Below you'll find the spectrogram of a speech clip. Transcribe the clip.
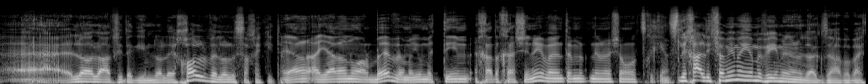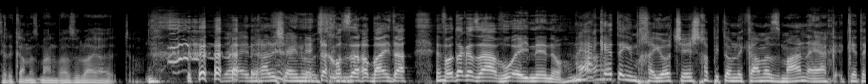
אה, לא, לא אהבתי דגים, לא לאכול ולא לשחק איתם. היה, היה לנו הרבה והם היו מתים אחד אחרי השני והיינו תמיד נותנים להם שם מצחיקים. סליחה, לפעמים היו מביאים אלינו דג זהב הביתה לכמה זמן ואז הוא לא היה היה- נראה לי שהיינו אתה עושים... חוזר הביתה, איפה דג הזהב? הוא איננו. היה קטע עם חיות שיש לך פתאום לכמה זמן, היה קטע...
